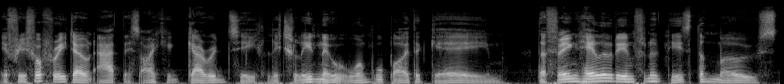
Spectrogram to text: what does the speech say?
If 343 don't add this, I can guarantee literally no one will buy the game. The thing Halo Infinite needs the most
